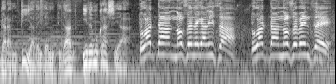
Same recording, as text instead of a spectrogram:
Garantía de identidad y democracia. Tu acta no se legaliza. Tu acta no se vence.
